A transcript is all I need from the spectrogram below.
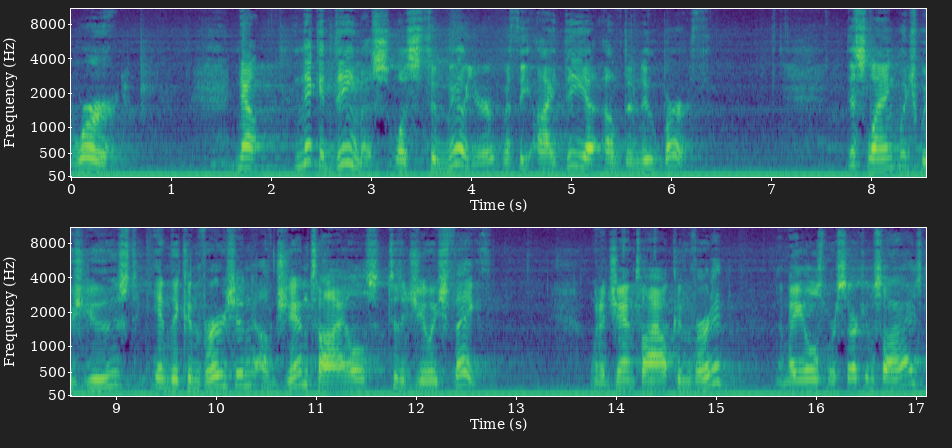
word. Now, Nicodemus was familiar with the idea of the new birth. This language was used in the conversion of Gentiles to the Jewish faith. When a Gentile converted, the males were circumcised,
